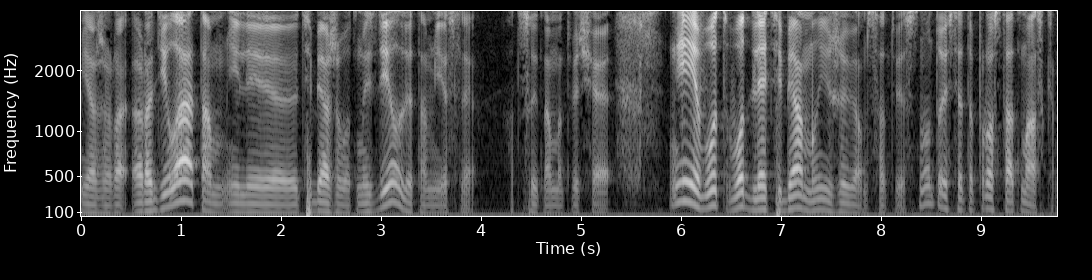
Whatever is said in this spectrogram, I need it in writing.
я же родила там, или тебя же вот мы сделали там, если отцы там отвечают. И вот, вот для тебя мы и живем, соответственно. Ну, то есть это просто отмазка.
